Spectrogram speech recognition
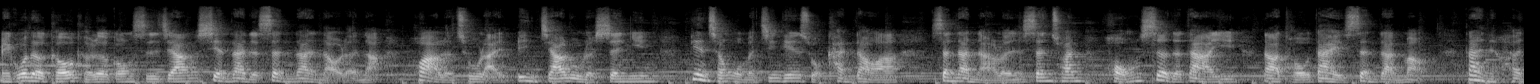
美国的可口可乐公司将现代的圣诞老人啊画了出来，并加入了声音，变成我们今天所看到啊，圣诞老人身穿红色的大衣，那头戴圣诞帽。但很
